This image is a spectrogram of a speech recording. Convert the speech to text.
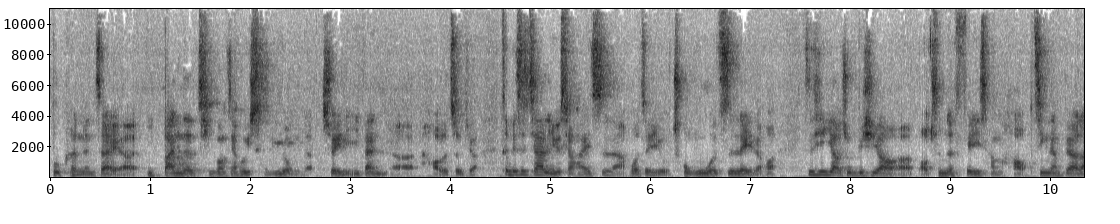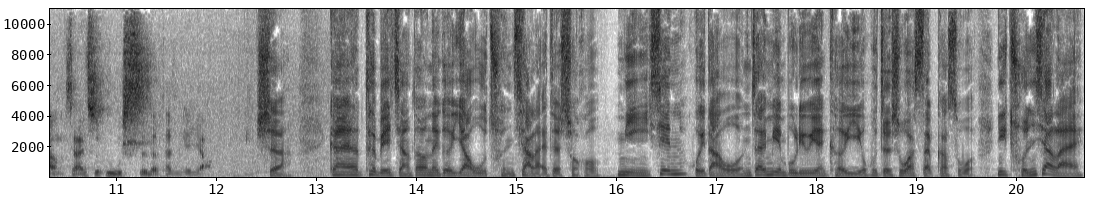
不可能在呃一般的情况下会重用的。所以你一旦呃好了之后就要，特别是家里有小孩子啊，或者有宠物之类的话，这些药就必须要呃保存的非常好，尽量不要让小孩子误食了它这些药。是啊，刚才特别讲到那个药物存下来的时候，你先回答我，你在面部留言可以，或者是 WhatsApp 告诉我，你存下来，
